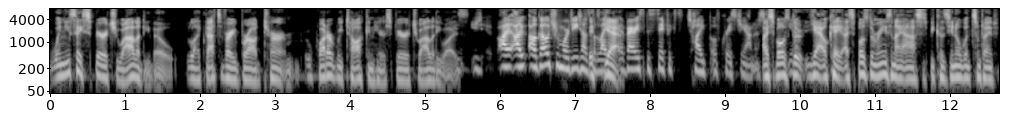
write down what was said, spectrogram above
when you say spirituality, though, like that's a very broad term. What are we talking here, spirituality wise? I, I I'll go through more details, but It's- like yeah. a very specific type of Christianity. I suppose you know? the yeah okay. I suppose the reason I ask is because you know when sometimes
